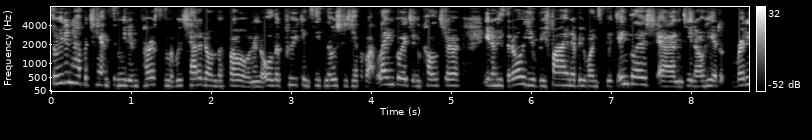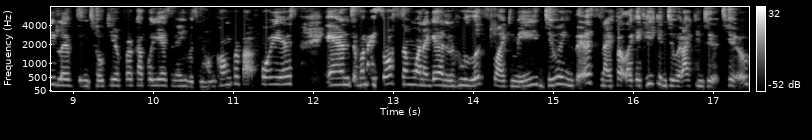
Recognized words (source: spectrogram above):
So we didn't have a chance to meet in person, but we chatted on the phone and all the preconceived notions you have about language and culture. You know, he said, Oh, you'll be fine. Everyone speaks English. And, you know, he had already lived in Tokyo for a couple of years and then he was in Hong Kong for about four years. And when I saw someone again who looks like me doing this, and I felt like if he can do it, I can do it too.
